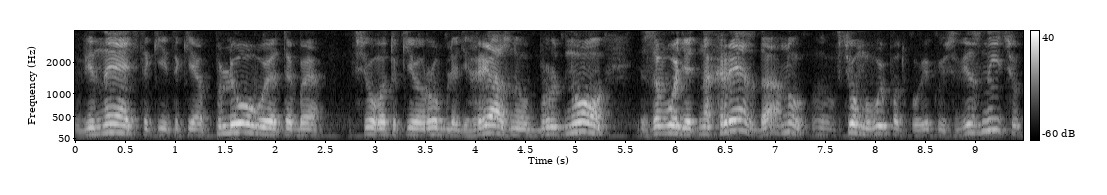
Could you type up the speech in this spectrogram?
вінець, такий, такий опльовує тебе всього таки роблять грязного, брудного, заводять на хрест, да? ну, в цьому випадку якусь в'язницю,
